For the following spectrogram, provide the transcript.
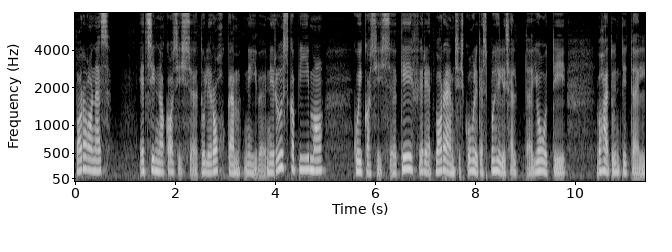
paranes et sinna ka siis äh, tuli rohkem nii, nii rõõskapiima kui ka siis äh, keefiri, et varem siis koolides põhiliselt äh, joodi vahetundidel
